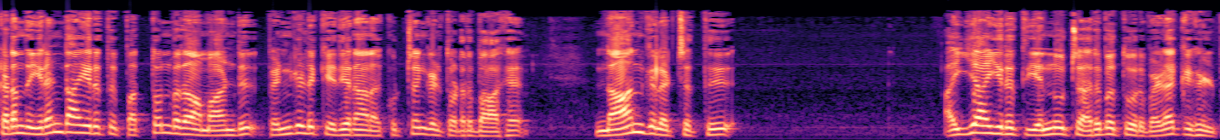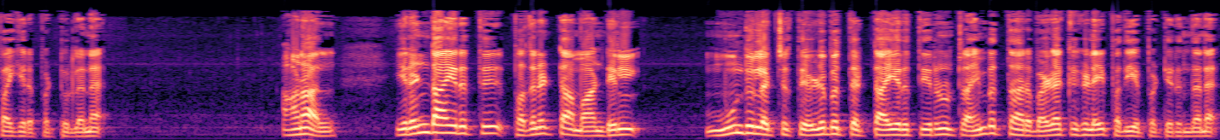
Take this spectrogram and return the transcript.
கடந்த இரண்டாயிரத்து பத்தொன்பதாம் ஆண்டு பெண்களுக்கு எதிரான குற்றங்கள் தொடர்பாக நான்கு லட்சத்து ஐயாயிரத்து எண்ணூற்று அறுபத்தோரு வழக்குகள் பகிரப்பட்டுள்ளன. ஆனால் இரண்டாயிரத்து பதினெட்டாம் ஆண்டில் மூன்று லட்சத்து எழுபத்தெட்டாயிரத்து இருநூற்று ஐம்பத்தாறு வழக்குகளே பதியப்பட்டிருந்தன.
